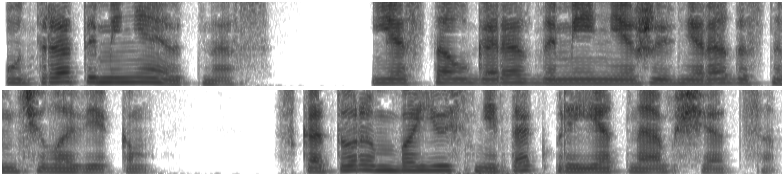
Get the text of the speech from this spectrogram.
«Утраты меняют нас. Я стал гораздо менее жизнерадостным человеком с которым, боюсь, не так приятно общаться.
